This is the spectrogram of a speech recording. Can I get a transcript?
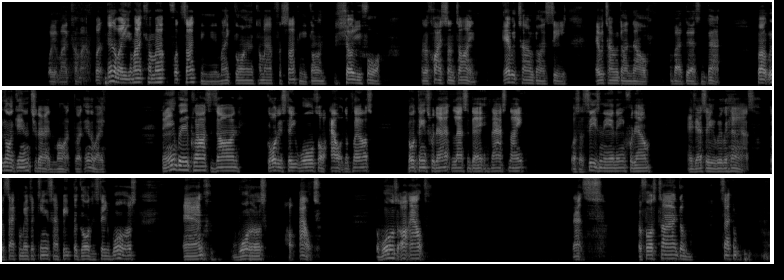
way it might come out. But anyway, you might come out for something. You might go and come out for something. You're going to show you for, for quite some time. Every time we're going to see, every time we're going to know about this and that. But we're going to get into that in a moment. But anyway, the NBA playoffs is on. Golden State Wolves are out of the playoffs. No thanks for that. Last day, last night was a season ending for them, and yes, it really has the Sacramento Kings have beat the Golden State Warriors, and Warriors are out. The Warriors are out. That's the first time the second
